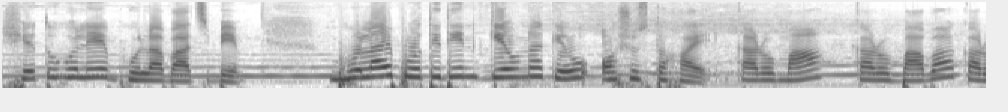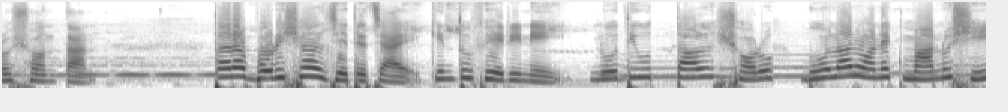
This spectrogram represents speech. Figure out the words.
সেতু হলে ভোলা বাঁচবে। ভোলায় প্রতিদিন কেউ না কেউ অসুস্থ হয়, কারও মা, কারও বাবা, কারও সন্তান। তারা বরিশাল যেতে চায়, কিন্তু ফেরি নেই। নদী উত্তাল, সড়ক, ভোলার অনেক মানুষই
